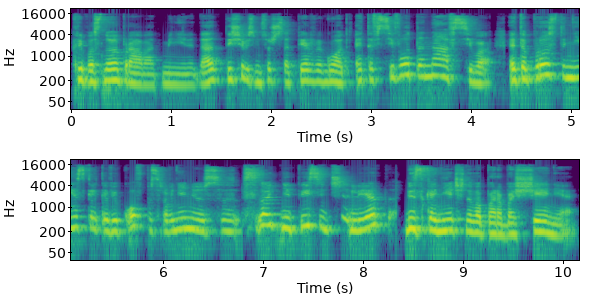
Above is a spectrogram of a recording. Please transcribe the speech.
крепостное право отменили, да, 1861 год, это всего-то навсего, это просто несколько веков по сравнению с сотней тысяч лет бесконечного порабощения.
